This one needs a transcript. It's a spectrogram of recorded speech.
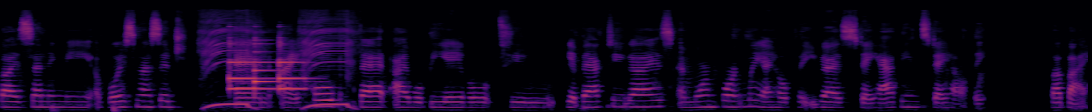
by sending me a voice message, and I hope that I will be able to get back to you guys. And more importantly, I hope that you guys stay happy and stay healthy. Bye bye.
